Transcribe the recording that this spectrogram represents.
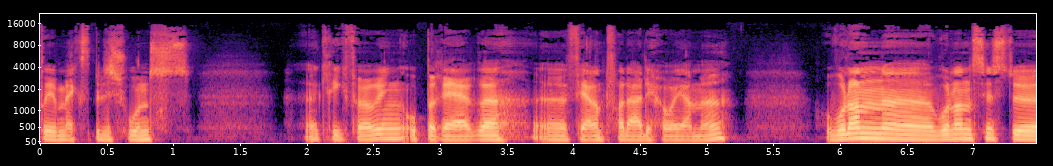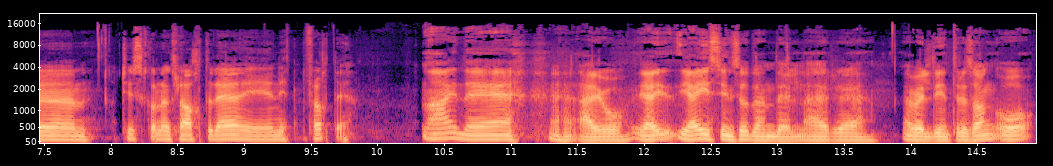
drive med ekspedisjonskrigføring, operere fjernt fra der de hører hjemme. Og hvordan, eh, hvordan syns du eh, tyskerne klarte det i 1940? Nei, det er jo Jeg, jeg syns jo den delen er, eh, er, veldig interessant. Og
